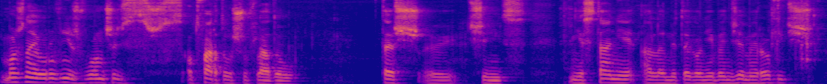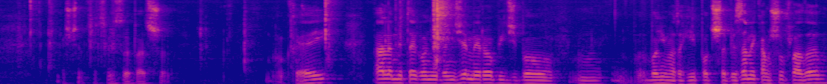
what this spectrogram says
Można ją również włączyć z, z otwartą szufladą. Też y, się nic nie stanie, ale my tego nie będziemy robić. Jeszcze tu coś zobaczę. Ok ale my tego nie będziemy robić, bo, mm, bo nie ma takiej potrzeby. Zamykam szufladę.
